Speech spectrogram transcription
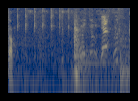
Đó Yeah.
